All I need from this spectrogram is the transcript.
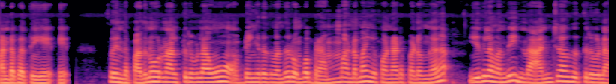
மண்டபத்தையே. ஸோ இந்த பதினோரு நாள் திருவிழாவும் அப்படிங்கிறது வந்து ரொம்ப பிரம்மாண்டமாக இங்கே கொண்டாடப்படுங்க. இதில் வந்து இந்த அஞ்சாவது திருவிழா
